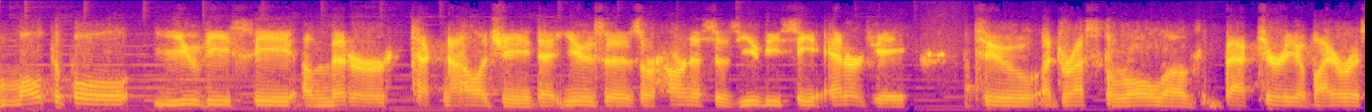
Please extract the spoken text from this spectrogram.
multiple UVC emitter technology that uses or harnesses UVC energy to address the role of bacteria, virus,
